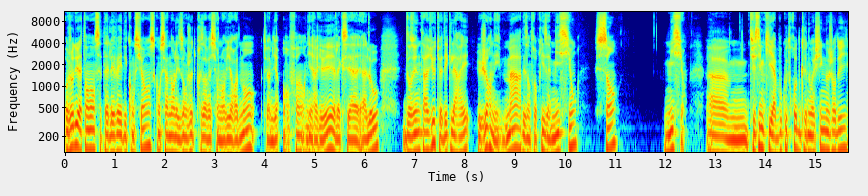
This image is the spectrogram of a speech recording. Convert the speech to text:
Aujourd'hui, la tendance est à l'éveil des consciences concernant les enjeux de préservation de l'environnement. Tu vas me dire, enfin, on y est arrivé, l'accès à, à l'eau. Dans une interview, tu as déclaré J'en ai marre des entreprises à mission sans mission. Euh, tu estimes qu'il y a beaucoup trop de greenwashing aujourd'hui?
